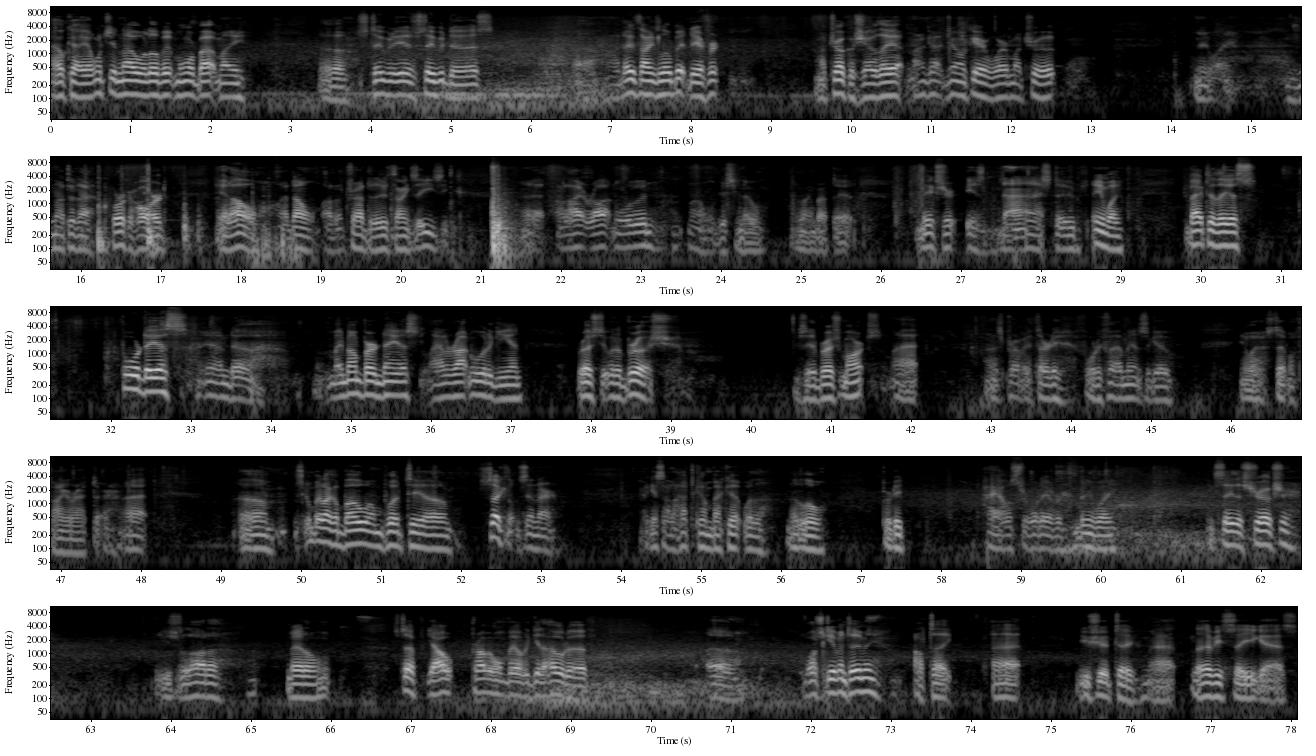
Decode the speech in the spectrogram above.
Okay, I want you to know a little bit more about me. Uh, stupid is, stupid does. Uh, I do things a little bit different. My truck will show that. I got junk everywhere in my truck. Anyway, it's not that I work hard at all. I don't. I try to do things easy. Uh, I like rotten wood. I don't guess you know anything about that. Mixture is nice, dude. Anyway, back to this. Poured this and uh, made my bird nest out of rotten wood again. Brushed it with a brush. You see the brush marks? All right. That's probably 30, 45 minutes ago. Anyway, I stuck my finger right there. All right. Um, it's gonna be like a bowl. I'm gonna put the uh, succulents in there. I guess I'll have to come back up with a, another little pretty house or whatever. But anyway, you can see the structure. Used a lot of metal stuff y'all probably won't be able to get a hold of. Uh, what's given to me, I'll take. All right. You should too. All right. Love you. See you guys.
